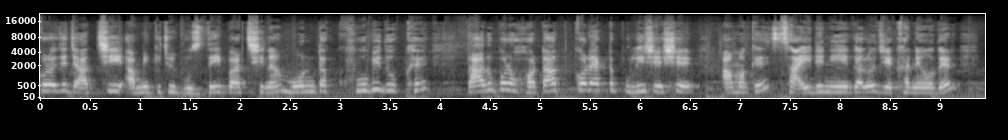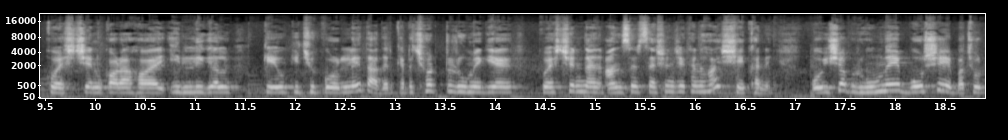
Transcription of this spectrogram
করে যে যাচ্ছি, আমি কিছু বুঝতেই পারছি না। মনটা খুবই দুঃখে। তার উপর হঠাৎ করে একটা পুলিশ এসে আমাকে সাইডে নিয়ে গেল, যেখানে ওদের কোয়েশ্চেন করা হয় ইললিগাল কেউ কিছু করলে তাদেরকে একটা ছোট্ট রুমে গিয়ে কোয়েশ্চেন আনসার সেশন যেখানে হয় সেখানে। ওইসব রুমে বসে বা ছোট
